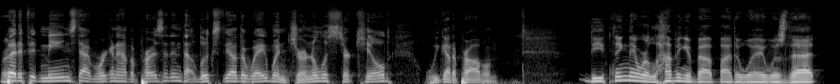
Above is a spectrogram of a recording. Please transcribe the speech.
But if it means that we're gonna have a president that looks the other way when journalists are killed, we got a problem. The thing they were laughing about, by the way, was that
